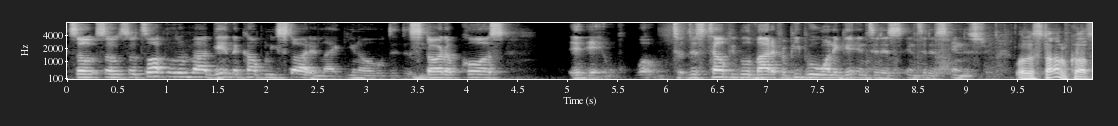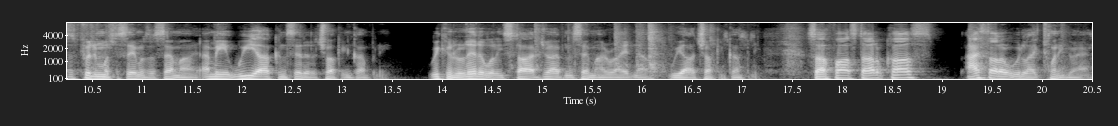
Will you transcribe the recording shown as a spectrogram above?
So so so talk a little about getting the company started. Like you know the, the startup costs. It, it well, to just tell people about it for people who want to get into this into this industry. Well, the startup cost is pretty much the same as a semi. I mean, we are considered a trucking company. We can literally start driving a semi right now. We are a trucking company. So, as far as startup costs, I started with like 20 grand.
